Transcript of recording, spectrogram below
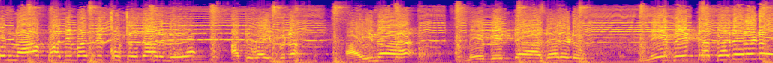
పెట్టుకున్న పది మంది కుట్రదారులు అటువైపున. అయినా మీ బిడ్డ అదరుడు. మీ బిడ్డ బెదరుడు.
